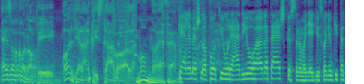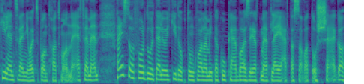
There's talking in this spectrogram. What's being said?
Ez a kanapé. Argyelán Krisztával. Manna FM. Kellemes napot, jó rádióhallgatást. Köszönöm, hogy együtt vagyunk itt a 98.6 Manna FM-en. Hányszor fordult elő, hogy kidobtunk valamit a kukába azért, mert lejárt a szavatossága?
